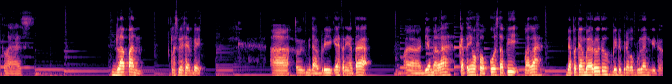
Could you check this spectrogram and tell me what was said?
Kelas 8 kelas 2 SMP uh, minta break. Eh ternyata uh, dia malah katanya mau fokus tapi malah dapat yang baru tuh beda berapa bulan gitu.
